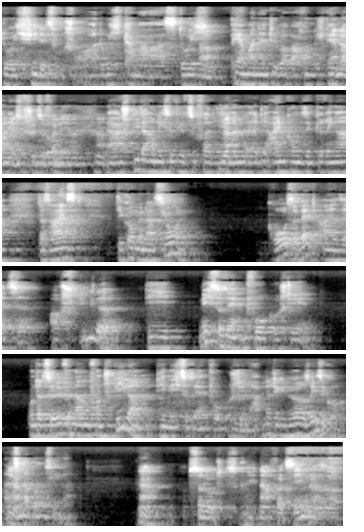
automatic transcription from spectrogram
durch viele Zuschauer, durch Kameras, durch ja. permanente Überwachung, durch permanente Spieler haben nicht so viel zu verlieren. Ja. ja. Spieler haben nicht so viel zu verlieren, ja. Äh, die Einkommen sind geringer. Das heißt, die Kombination große Wetteinsätze auf Spiele, die nicht so sehr im Fokus stehen, unter Zuhilfenahme von Spielern, die nicht so sehr im Fokus stehen, da habe ich natürlich ein höheres Risiko als in der Bundesliga. Ja, Absolut, das kann ich nachvollziehen. Also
